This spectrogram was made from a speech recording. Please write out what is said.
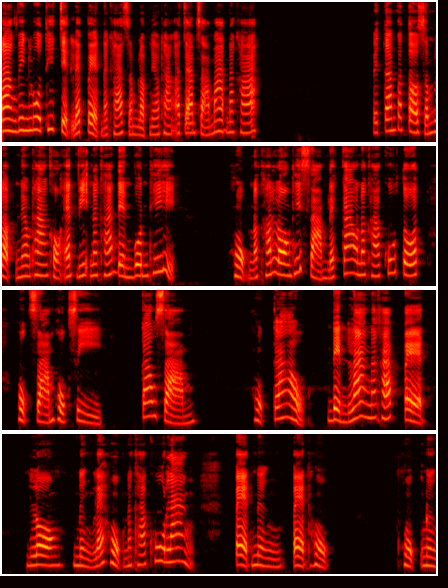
ล่างวิ่งลูดที่เจ็ดและแปดนะคะสำหรับแนวทางอาจารย์สามารถนะคะ ไปตามกันต่อสำหรับแนวทางของแอดวินะคะ เด่นบนที่หกนะคะรองที่สามและเก้านะคะ คู่โต๊ดหกสามหกสี่เก้าสามหกเก้าเด่นล่างนะคะแปดรองหนึ่งและหกนะคะ คู่ล่าง แปดหนึ่งแปดหกหกหนึ่ง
